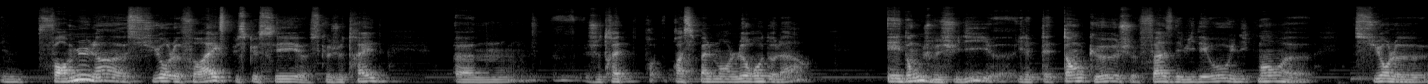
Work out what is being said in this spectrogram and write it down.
une, formule hein, sur le Forex, puisque c'est euh, ce que je trade. Euh, je trade principalement l'euro-dollar. Et donc, je me suis dit, il est peut-être temps que je fasse des vidéos uniquement sur le,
